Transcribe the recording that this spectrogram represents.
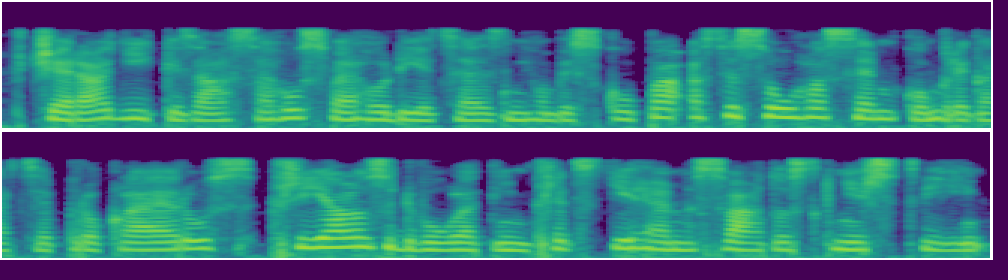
Včera díky zásahu svého diecézního biskupa a se souhlasem kongregace Proklérus přijal s dvouletým předstihem svátost kněžství.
